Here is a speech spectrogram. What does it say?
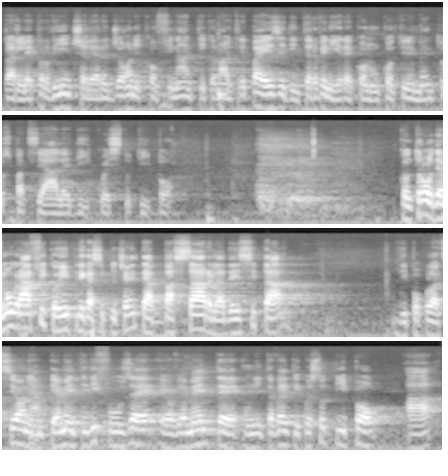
per le province e le regioni confinanti con altri paesi di intervenire con un contenimento spaziale di questo tipo. Controllo demografico implica semplicemente abbassare la densità di popolazioni ampiamente diffuse e ovviamente un intervento di questo tipo ha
